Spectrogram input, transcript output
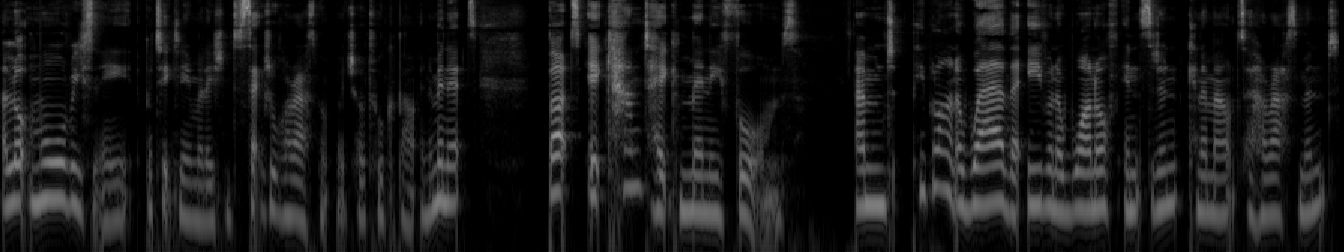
a lot more recently, particularly in relation to sexual harassment, which I'll talk about in a minute, but it can take many forms. And people aren't aware that even a one off incident can amount to harassment.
